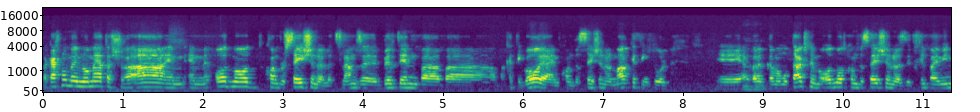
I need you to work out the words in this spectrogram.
לקחנו מהם לא מעט השראה, הם, הם מאוד מאוד conversational, אצלם זה built in ב, ב, בקטגוריה, הם conversational marketing tool, אה, אבל הם גם המותג שלהם מאוד מאוד conversational, זה התחיל בימים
